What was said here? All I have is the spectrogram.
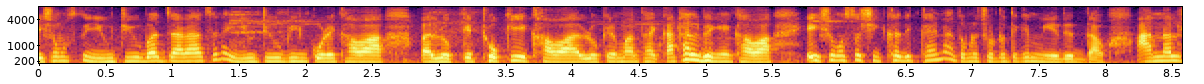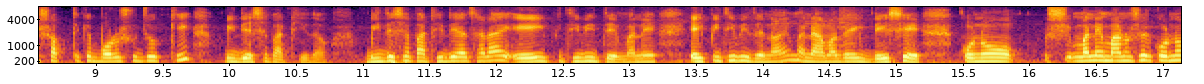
এই সমস্ত ইউটিউবার যারা আছে না ইউটিউবিং করে খাওয়া বা লোককে ঠকিয়ে খাওয়া, লোকের মাথায় কাঁঠাল ভেঙে খাওয়া, এই সমস্ত শিক্ষা দীক্ষায় না তোমরা ছোট থেকে মেয়েদের দাও। আর নাহলে সব থেকে বড় সুযোগ কি? বিদেশে পাঠিয়ে দাও। বিদেশে পাঠিয়ে দেওয়া ছাড়া এই পৃথিবীতে মানে এই পৃথিবীতে নয় মানে আমাদের এই দেশে কোনো মানে মানুষের কোনো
